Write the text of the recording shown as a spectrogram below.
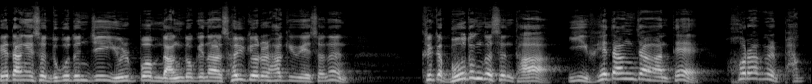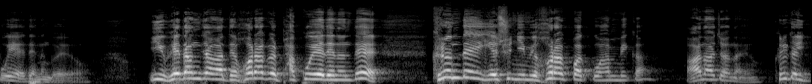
회당에서 누구든지 율법 낭독이나 설교를 하기 위해서는 그러니까 모든 것은 다 이 회당장한테 허락을 받고 해야 되는 거예요. 이 회당장한테 허락을 받고 해야 되는데 그런데 예수님이 허락받고 합니까? 안 하잖아요. 그러니까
